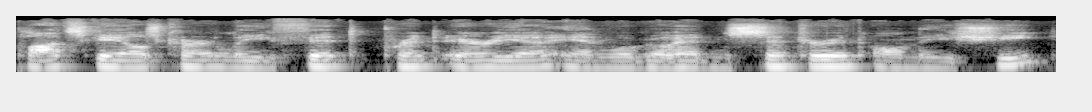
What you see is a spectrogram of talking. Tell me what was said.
Plot scales currently fit print area and we'll go ahead and center it on the sheet.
